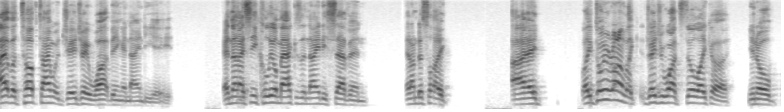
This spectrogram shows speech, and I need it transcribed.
I have a tough time with J.J. Watt being a 98, and then I see Khalil Mack is a 97, and I'm just like, I like don't get me wrong, like J.J. Watt's still like a you know,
